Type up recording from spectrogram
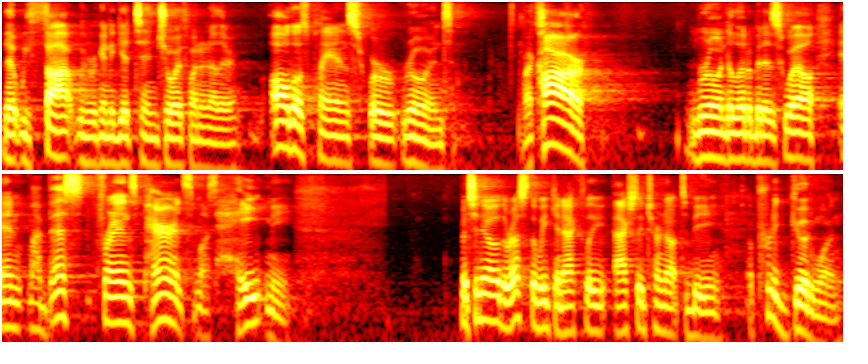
that we thought we were going to get to enjoy with one another. All those plans were ruined. My car ruined a little bit as well, and my best friend's parents must hate me. But you know, the rest of the weekend actually actually turned out to be a pretty good one.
